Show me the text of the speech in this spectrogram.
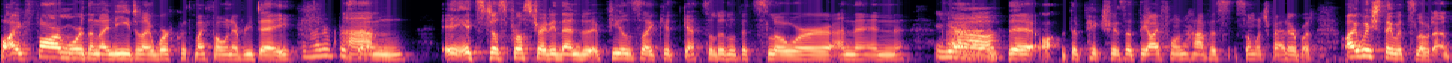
by far more than i need and i work with my phone every day 100% um, it's just frustrating then it feels like it gets a little bit slower and then yeah. Uh, the uh, the pictures that the iphone have is so much better but i wish they would slow down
